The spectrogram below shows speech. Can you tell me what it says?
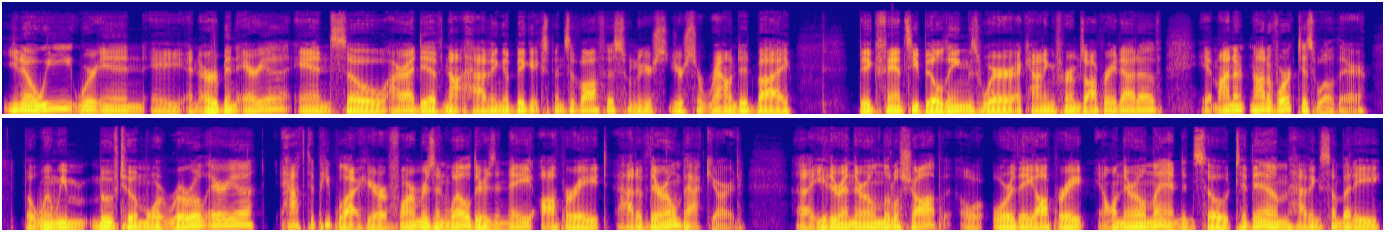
You know, we were in a an urban area, and so our idea of not having a big expensive office when you're you're surrounded by big fancy buildings where accounting firms operate out of, it might not have worked as well there. But when we moved to a more rural area, half the people out here are farmers and welders, and they operate out of their own backyard, uh, either in their own little shop or, or they operate on their own land. And so to them, having somebody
